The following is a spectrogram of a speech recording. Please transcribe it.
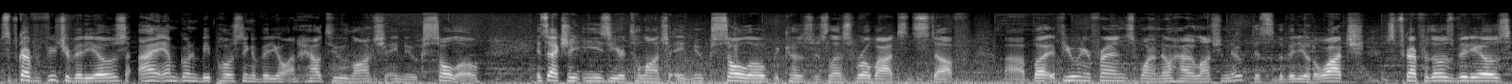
subscribe for future videos. I am going to be posting a video on how to launch a nuke solo. It's actually easier to launch a nuke solo because there's less robots and stuff. Uh, but if you and your friends want to know how to launch a nuke, this is the video to watch. Subscribe for those videos.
